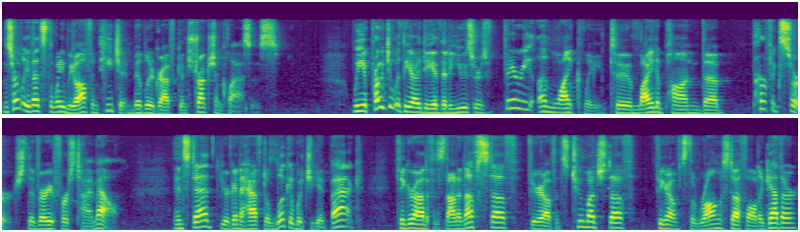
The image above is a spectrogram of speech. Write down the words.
And certainly that's the way we often teach it in bibliographic instruction classes. We approach it with the idea that a user is very unlikely to light upon the perfect search the very first time out. Instead, you're going to have to look at what you get back, figure out if it's not enough stuff, figure out if it's too much stuff, figure out if it's the wrong stuff altogether.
